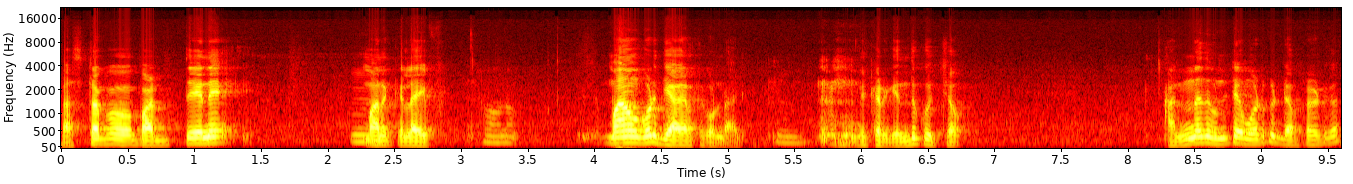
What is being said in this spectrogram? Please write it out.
కష్టపడితేనే మనకి లైఫ్. అవును. మనం కూడా జాగ్రత్తగా ఉండాలి. ఇక్కడికి ఎందుకు వచ్చాం? అన్నది ఉంటే మటుకు డెఫినెట్గా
